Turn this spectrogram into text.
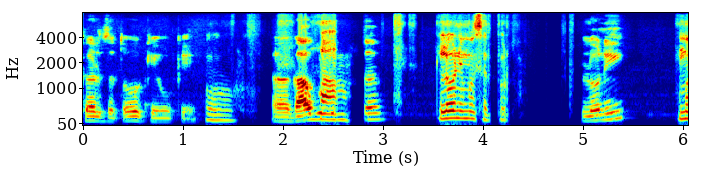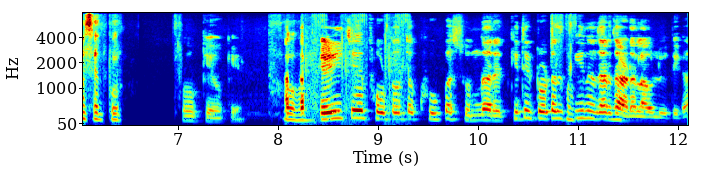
Karjat okay okay. हो. अं, गाव हा. लोणी मसदपूर. लोणी? मसदपूर. Okay okay. केळीचे फोटो तर खूपच सुंदर आहेत. किती टोटल हो. तीन हजार झाडं लावली होती का?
